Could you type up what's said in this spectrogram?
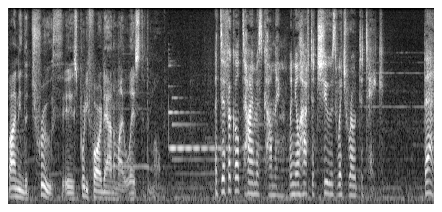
Finding the truth is pretty far down on my list at the moment. A difficult time is coming when you'll have to choose which road to take. Then,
